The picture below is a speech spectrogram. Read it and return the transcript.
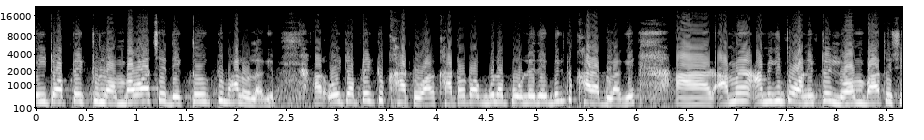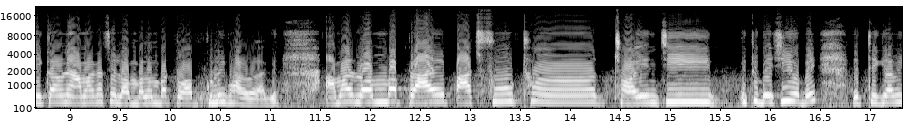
এই টপটা একটু লম্বাও আছে, দেখতেও একটু ভালো লাগে। আর ওই টপটা একটু খাটো, আর খাটো টপগুলো পরলে দেখবে একটু খারাপ লাগে। আর আমি আমি কিন্তু অনেকটাই লম্বা তো সেই কারণে আমার কাছে লম্বা লম্বা টপগুলোই ভালো লাগে। আমার লম্বা প্রায় পাঁচ ফুট ছয় ইঞ্চি একটু বেশি হবে, এর থেকে আমি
